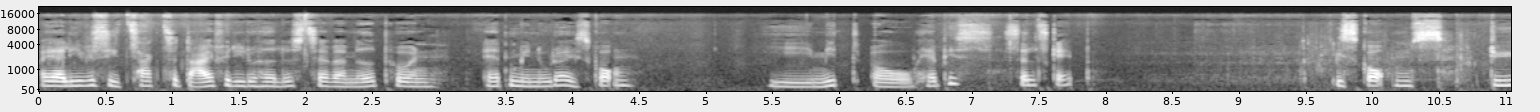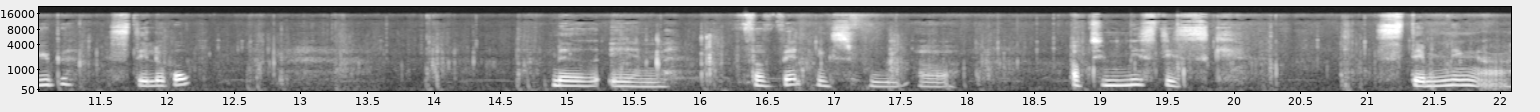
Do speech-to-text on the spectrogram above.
Og jeg lige vil sige tak til dig, fordi du havde lyst til at være med på en 18 minutter i skoven i mit og Happys selskab i skovens dybe, stille ro. Med en forventningsfuld og optimistisk stemning og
